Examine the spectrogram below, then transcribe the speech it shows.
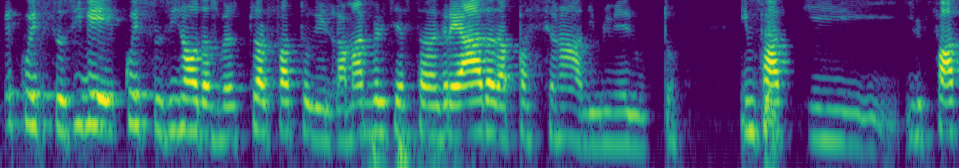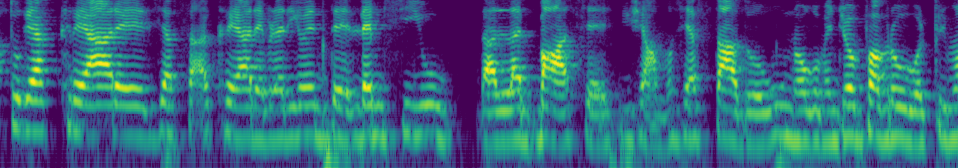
E questo si, vede, questo si nota soprattutto dal fatto che la Marvel sia stata creata da appassionati, prima di tutto. Infatti, sì. il fatto che a creare, sia sta- a creare praticamente l'MCU dalla base, diciamo, sia stato uno come John Favreau col primo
